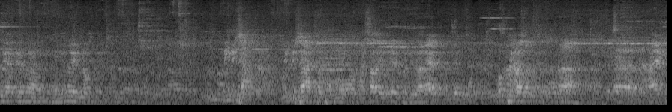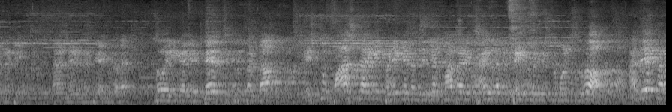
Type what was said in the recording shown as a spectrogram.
ಹೀರೋಯಿನ್ನು ನಿಮಿಷ ನಿಮಿಷ ಅಂತ ಹೊಸ ಹೀರೋಯಿನ್ ಬಂದಿದ್ದಾರೆ. ಗೋಪಿರಾಜ್ ಆ, ನಾಯಕ ನಟಿ ನಾನು ನಟಿ ಆಗಿದ್ದಾರೆ. ಸೊ ಈಗ ಎಂಟೈರ್ ಚಿತ್ರತಂಡ ಎಷ್ಟು ಫಾಸ್ಟ್ ಆಗಿ ಬೆಳಿಗ್ಗೆ ನನ್ನ ಜೊತೆ ಮಾತಾಡಿ ಸಾಯಂಕಾಲ ಟೈಮ್ ಎಷ್ಟು ಮಾಡಿಸಿದ್ರು ಅದೇ ತರ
